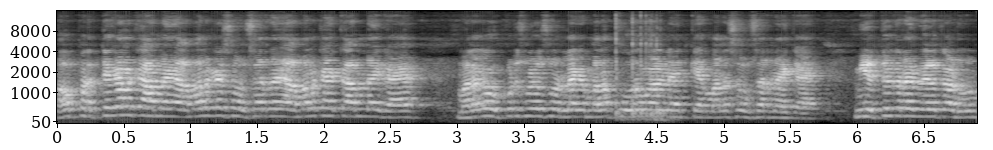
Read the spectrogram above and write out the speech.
अहो प्रत्येकाला काम आहे. आम्हाला काय संसार नाही आम्हाला काय काम नाही काय? मला काय उपडच वेळ सोडला काय? मला पोरं बाळ नाहीत काय? मला संसार नाही काय? मी येतोय करा वेळ काढून.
